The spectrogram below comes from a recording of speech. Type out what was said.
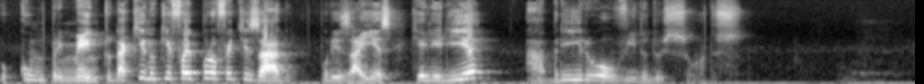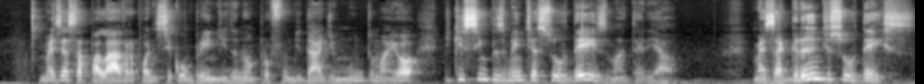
o cumprimento daquilo que foi profetizado por Isaías que ele iria abrir o ouvido dos surdos. Mas essa palavra pode ser compreendida numa profundidade muito maior de que simplesmente a surdez material. Mas a grande surdez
